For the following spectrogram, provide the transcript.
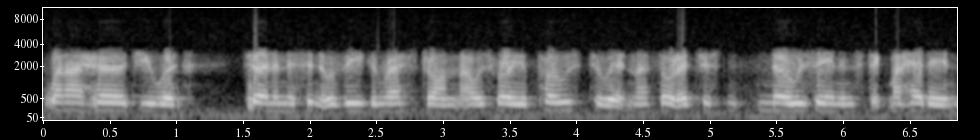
when I heard you were turning this into a vegan restaurant, I was very opposed to it, and I thought I'd just nose in and stick my head in.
